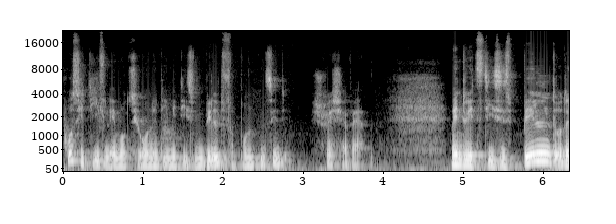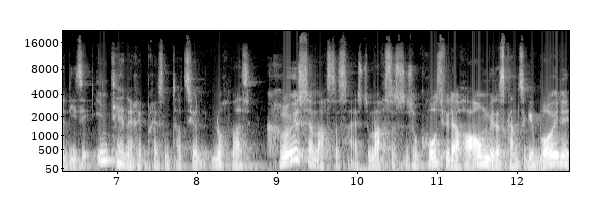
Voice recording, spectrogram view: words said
positiven Emotionen, die mit diesem Bild verbunden sind, schwächer werden. Wenn du jetzt dieses Bild oder diese interne Repräsentation nochmals größer machst, das heißt, du machst es so groß wie der Raum, wie das ganze Gebäude,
